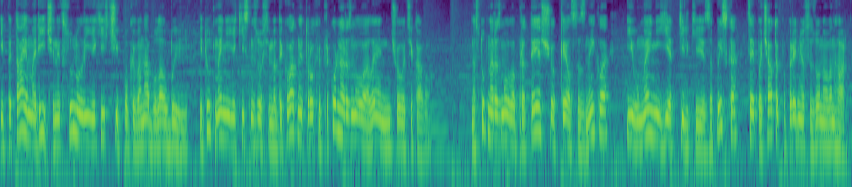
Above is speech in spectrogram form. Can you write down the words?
і питає Марі, чи не всунули їй якийсь чіп, поки вона була у бивні. І тут мені якийсь не зовсім адекватний, трохи прикольна розмова, але нічого цікавого. Наступна розмова про те, що Келса зникла, і у мені є тільки записка, це початок попереднього сезону Авангард.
